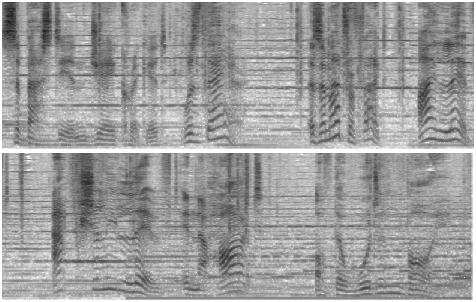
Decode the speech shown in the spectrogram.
Sebastian J. Cricket, was there. As a matter of fact, I lived, actually lived in the heart of the wooden boy.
